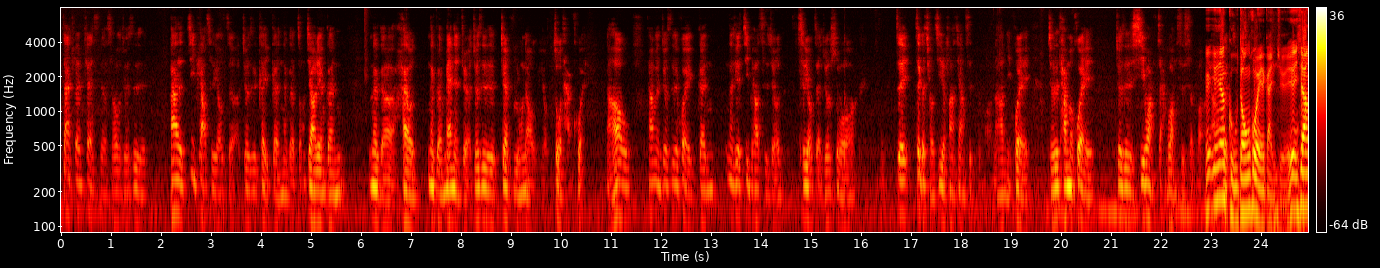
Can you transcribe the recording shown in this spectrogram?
在 Fan Fest 的时候，就是他的季票持有者，就是可以跟那个总教练跟那个还有。那个 manager 就是 Jeff Luno 有座谈会，然后他们就是会跟那些季票持有持有者，就是说这这个球季的方向是什么，然后你会就是他们会就是希望展望是什么，有点像股东会的感觉，有点像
